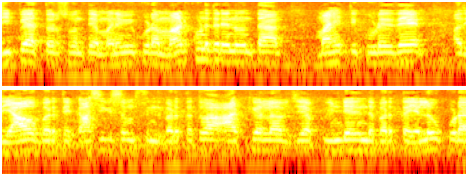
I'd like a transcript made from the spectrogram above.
ಜಿ ಪಿ ಆರ್ ತರಿಸುವಂತೆ ಮನವಿ ಕೂಡ ಮಾಡ್ಕೊಂಡಿದ್ದಾರೆ ಅನ್ನುವಂಥ ಮಾಹಿತಿ ಕೂಡ ಇದೆ. ಅದು ಯಾವ ಬರುತ್ತೆ, ಖಾಸಗಿ ಸಂಸ್ಥೆಯಿಂದ ಬರುತ್ತೆ ಅಥವಾ ಆರ್ಕಿಯಾಲಜಿ ಆಫ್ ಇಂಡಿಯಾದಿಂದ ಬರುತ್ತೆ, ಎಲ್ಲವೂ ಕೂಡ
